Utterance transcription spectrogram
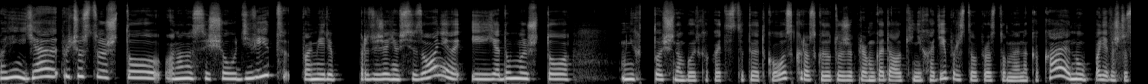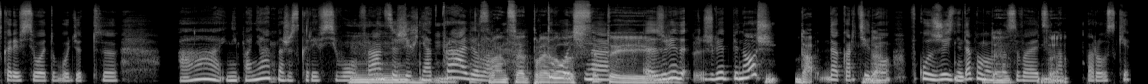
я предчувствую, что она нас еще удивит по мере продвижения в сезоне, и я думаю, что у них точно будет какая-то статуэтка Оскаровская. Тут уже прям гадалки не ходи, просто вопрос там, наверное, какая. Ну, понятно, что, скорее всего, это будет э, а, непонятно же, скорее всего. Франция же их не отправила. Франция отправила Точно. с этой... Жюлет Бинош? Да. Да, картину да. «Вкус жизни», да, по-моему, да, называется да. по-русски.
